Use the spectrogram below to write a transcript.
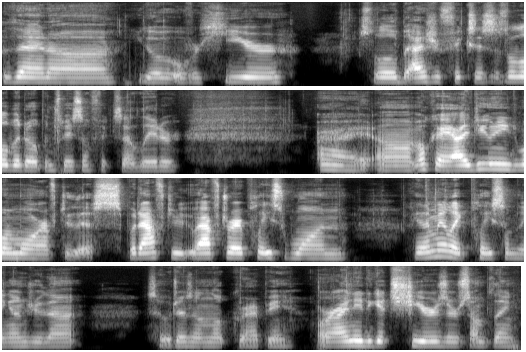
Then uh, you go over here. It's a little bit. I should fix this. It's a little bit open space. I'll fix that later. Alright, um, okay, I do need one more after this. But after after I place one, Okay, let me like place something under that so it doesn't look crappy. Or I need to get shears or something.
